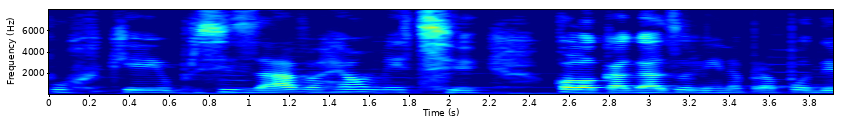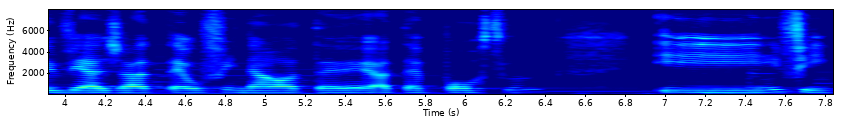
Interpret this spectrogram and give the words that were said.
porque eu precisava realmente colocar gasolina para poder viajar até o final, até, até Portland. E, enfim,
